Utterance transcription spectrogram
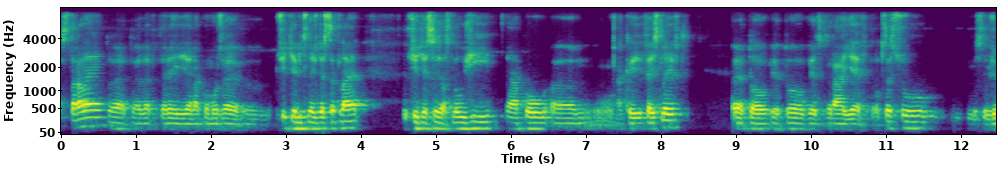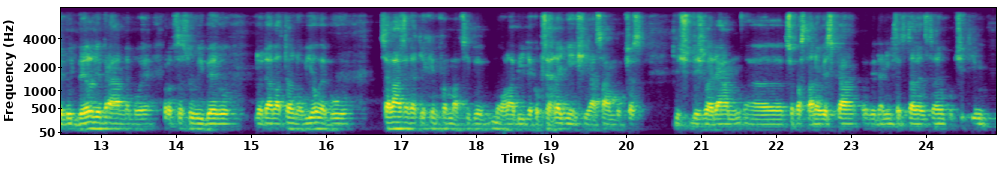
zastaralý, to je, to je web, který je na komoře eh, určitě víc než 10 let, určitě si zaslouží nějakou, um, nějaký facelift. Je to, je to věc, která je v procesu, myslím, že buď byl vybrán, nebo je v procesu výběru dodavatel nového webu. Celá řada těch informací by mohla být jako přehlednější. Já sám občas když, když hledám uh, třeba stanoviska vydaný představenstvem k určitým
